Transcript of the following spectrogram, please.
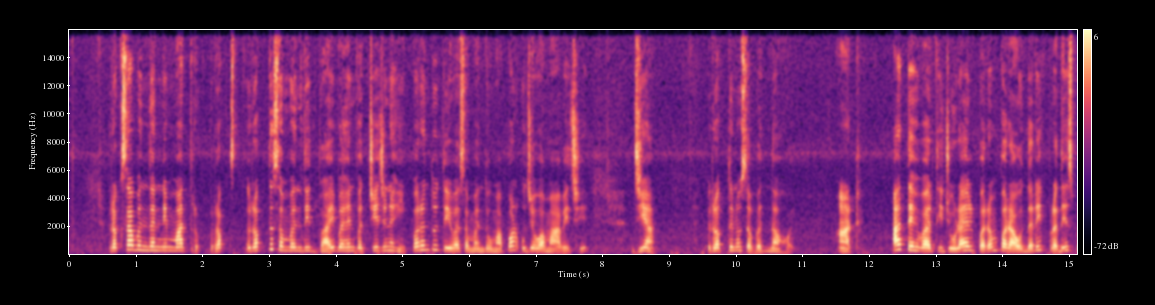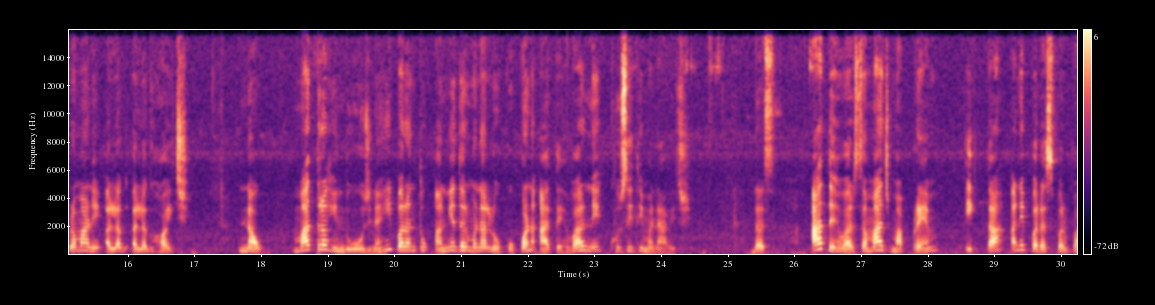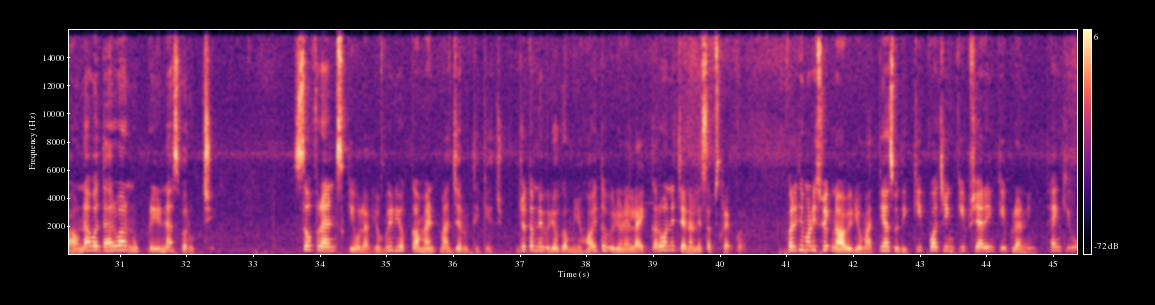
રક્ષાબંધનને માત્ર રક્ત સંબંધિત ભાઈ બહેન વચ્ચે જ નહીં, પરંતુ તેવા સંબંધોમાં પણ ઉજવવામાં આવે છે, જ્યાં રક્તનો સંબંધ ન હોય. આઠ. આ તહેવારથી જોડાયેલ પરંપરાઓ દરેક પ્રદેશ પ્રમાણે અલગ અલગ હોય છે. નવ. માત્ર હિન્દુઓ જ નહીં, પરંતુ અન્ય ધર્મના લોકો પણ આ તહેવારને ખુશીથી મનાવે છે. દસ. આ તહેવાર સમાજમાં પ્રેમ એકતા અને પરસ્પર ભાવના વધારવાનું પ્રેરણા સ્વરૂપ છે. સો ફ્રેન્ડ્સ કેવો લાગ્યો વીડિયો કમેન્ટમાં જરૂરથી કહેજો. જો તમને વીડિયો ગમ્યો હોય તો વિડીયોને લાઇક કરો અને ચેનલને સબસ્ક્રાઈબ કરો. ફરીથી મળીશું એક નવા વિડીયોમાં ત્યાં સુધી keep watching keep sharing keep learning thank you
